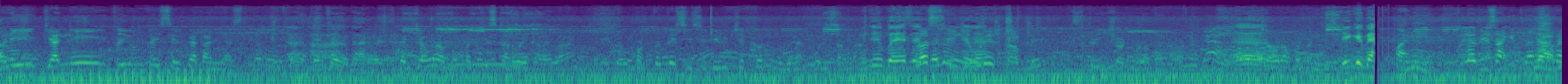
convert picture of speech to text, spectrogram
आणि ज्यांनी इथं येऊन काही सेल्फ्या काढल्या असतील त्यांच्यावर आपण नक्कीच कारवाई करायला करू. फक्त ते सीसीटीव्ही चेक करून उद्या पोलिसांना. म्हणजे जेवढे ना आपले स्क्रीनशॉट मला पाठवा. त्याच्यावर आपण नक्कीच ठीक आहे तुला मी सांगितलं ना आता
